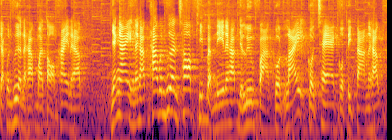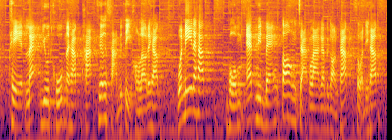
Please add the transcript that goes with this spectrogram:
จากเพื่อนๆนะครับ มาตอบให้นะครับ ยังไงนะครับ ถ้าเพื่อนๆชอบคลิปแบบนี้นะครับ อย่าลืมฝากกดไลค์กดแชร์ กดติดตามนะครับ เพจและ YouTube นะครับพระเครื่องสามมิติของเราด้วยครับ วันนี้นะครับ ผมแอดมินแบงค์ต้องจากลากันไปก่อนครับ สวัสดีครับ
